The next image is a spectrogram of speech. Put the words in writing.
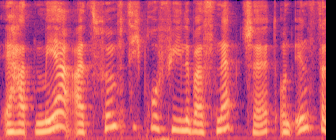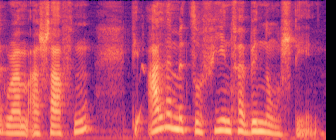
Er hat mehr als 50 Profile bei Snapchat und Instagram erschaffen, die alle mit Sophie in Verbindung stehen.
